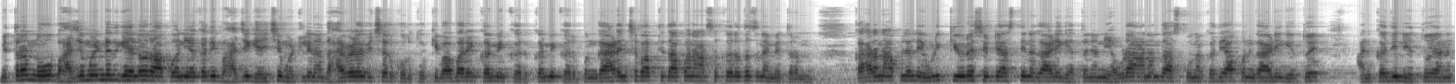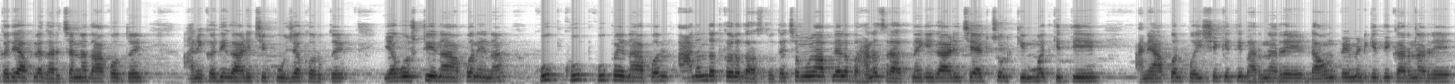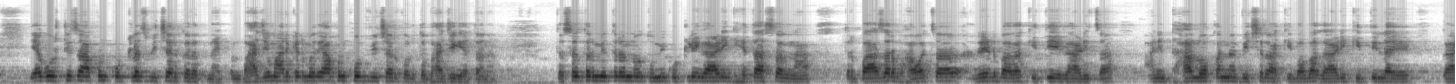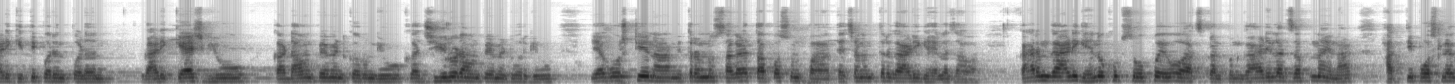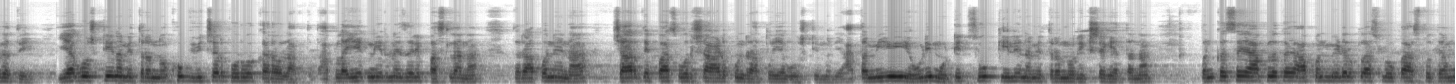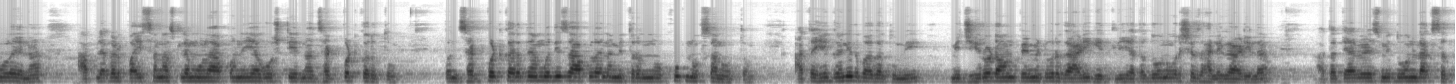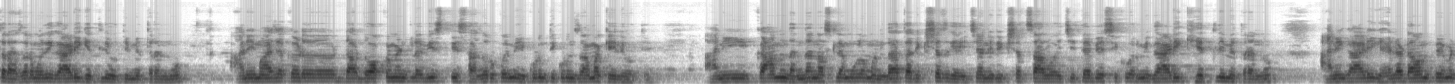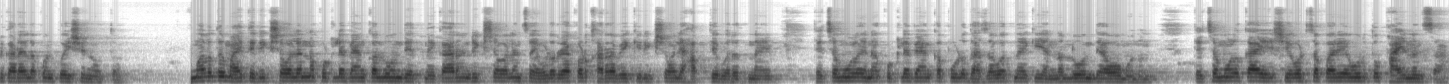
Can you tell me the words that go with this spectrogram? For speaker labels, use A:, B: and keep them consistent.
A: मित्रांनो भाजी मंडईत गेल्यावर आपण एखादी भाजी घ्यायची म्हटली ना दहा वेळा विचार करतो की बाबा रे कमी कर कमी कर. पण गाड्यांच्या बाबतीत आपण असं करतच नाही मित्रांनो. कारण आपल्याला एवढी क्युरियोसिटी असते ना गाडी घेताना आणि एवढा आनंद असतो ना कधी आपण गाडी घेतो आहे आणि कधी नेतो आहे आणि कधी आपल्या घरच्यांना दाखवतो आहे आणि कधी गाडीची पूजा करतो आहे या गोष्टी ना आपण आहे ना खूप खूप खूप आहे ना आपण आनंदात करत असतो. त्याच्यामुळे आपल्याला भानच राहत नाही की गाडीची ॲक्च्युअल किंमत किती आहे आणि आपण पैसे किती भरणार आहे डाऊन पेमेंट किती करणार आहे या गोष्टीचा आपण कुठलाच विचार करत नाही. पण भाजी मार्केटमध्ये आपण खूप विचार करतो भाजी घेताना. तसं तर मित्रांनो तुम्ही कुठली गाडी घेत असाल ना तर बाजार भावाचा रेट बघा किती आहे गाडीचा आणि दहा लोकांना विचारा की बाबा गाडी कितीला आहे गाडी कितीपर्यंत पडन गाडी कॅश घेऊ का डाऊन पेमेंट करून घेऊ का झिरो डाऊन पेमेंटवर घेऊ? या गोष्टी ना मित्रांनो सगळ्या तपासून पहा त्याच्यानंतर गाडी घ्यायला जावा. कारण गाडी घेणं खूप सोपं आहे हो आजकाल पण गाडीला जपणं आहे ना हत्ती पोचल्यागत आहे. या गोष्टी ना मित्रांनो खूप विचारपूर्वक करावं लागतात. आपला एक निर्णय जरी फसला ना तर आपण आहे ना चार ते पाच वर्ष अडकून राहतो या गोष्टीमध्ये. आता मी एवढी मोठी चूक केली ना मित्रांनो रिक्षा घेताना पण कसं आहे आपलं काय आपण मिडल क्लास लोक असतो त्यामुळे आहे ना आपल्याकडे पैसा नसल्यामुळं आपण या गोष्टी ना झटपट करतो. पण झटपट करण्यामध्येच आपलं ना मित्रांनो खूप नुकसान होतं. आता हे गणित बघा तुम्ही मी झिरो डाऊन पेमेंटवर गाडी घेतली. आता दोन वर्ष झाले गाडीला. आता त्यावेळेस मी दोन लाख सत्तर हजारमध्ये गाडी घेतली होती मित्रांनो. आणि माझ्याकडं डा डॉक्युमेंटला वीस तीस हजार रुपये मी इकडून तिकडून जमा केले होते. आणि काम धंदा नसल्यामुळं म्हणलं आता रिक्षाच घ्यायची आणि रिक्षा चालवायची. त्या बेसिकवर मी गाडी घेतली मित्रांनो. आणि गाडी घ्यायला डाऊन पेमेंट करायला पण पैसे नव्हतं. तुम्हाला तर माहिती आहे रिक्षावाल्यांना कुठल्या बँका लोन देत नाही. कारण रिक्षावाल्यांचा एवढं रेकॉर्ड खराब आहे की रिक्षावाले हप्ते भरत नाही. त्याच्यामुळे ना कुठल्या बँका पुढं धाजावत नाही की यांना लोन द्यावं म्हणून. त्याच्यामुळं काय आहे शेवटचा पर्याय उरतो फायनान्सचा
